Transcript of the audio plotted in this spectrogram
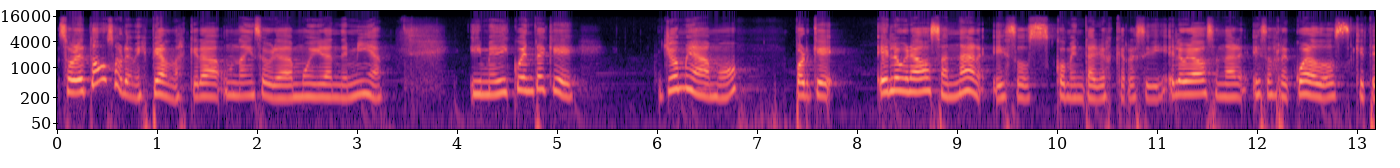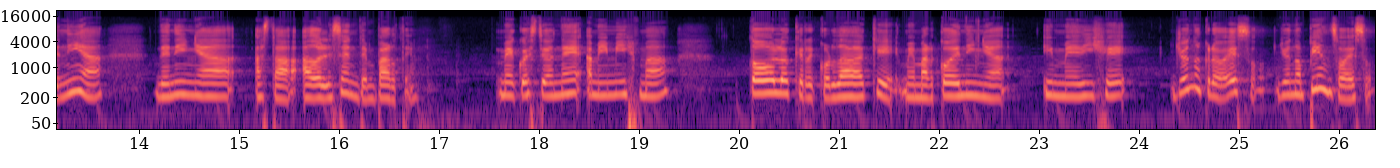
Sobre todo sobre mis piernas, que era una inseguridad muy grande mía. Y me di cuenta que yo me amo porque he logrado sanar esos comentarios que recibí. He logrado sanar esos recuerdos que tenía de niña hasta adolescente en parte. Me cuestioné a mí misma todo lo que recordaba que me marcó de niña y me dije, yo no creo eso, yo no pienso eso.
